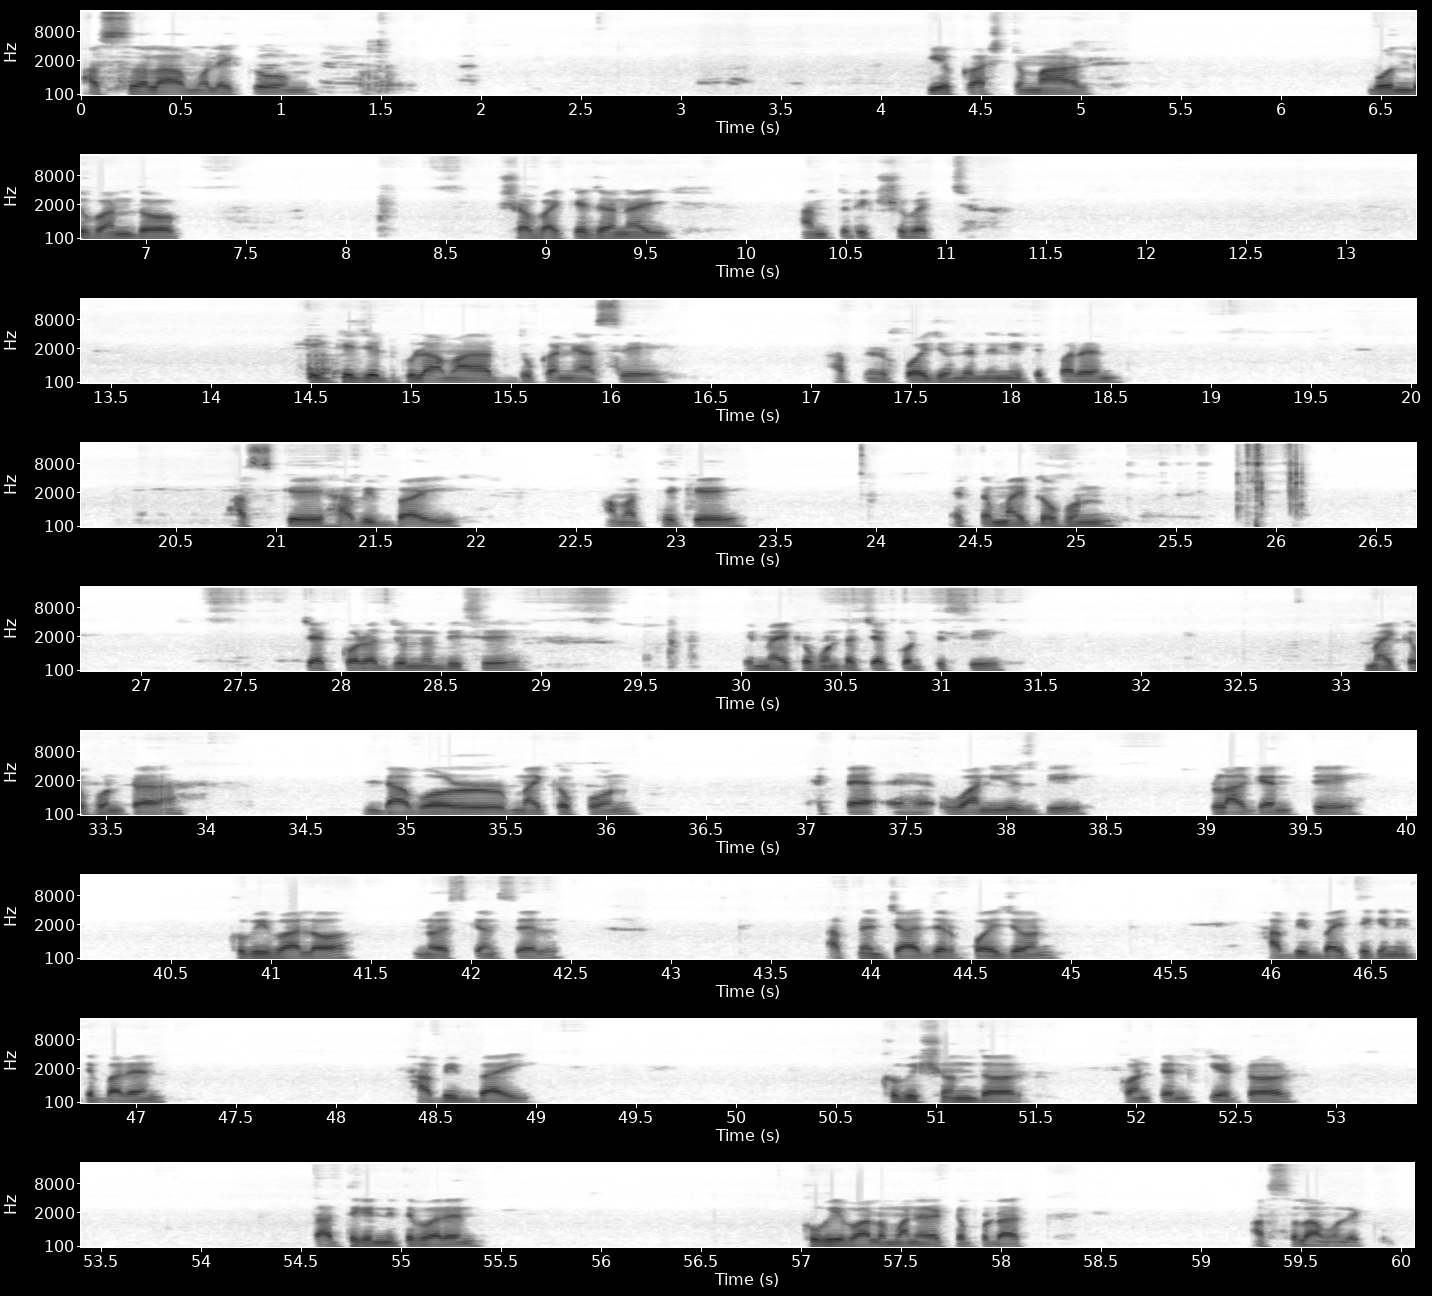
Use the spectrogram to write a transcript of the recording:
আসসালামু আলাইকুম। প্রিয় কাস্টমার বন্ধু বান্ধব সবাইকে জানাই আন্তরিক শুভেচ্ছা। এই গেজেটগুলো আমার দোকানে আছে, আপনার প্রয়োজন হলে নিতে পারেন। আজকে হাবিব ভাই আমার থেকে একটা মাইক্রোফোন চেক করার জন্য দিছে। এই মাইক্রোফোনটা চেক করতেছি। মাইক্রোফোনটা ডাবল মাইক্রোফোন একটা one USB plug and play খুবই ভালো নয়েস ক্যান্সেল আপনার যা যার প্রয়োজন, হাবিব ভাই থেকে নিতে পারেন। হাবিব ভাই খুবই সুন্দর কন্টেন্ট ক্রিয়েটর তার থেকে নিতে পারেন। খুবই ভালো মানের একটা প্রোডাক্ট আসসালামু আলাইকুম।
